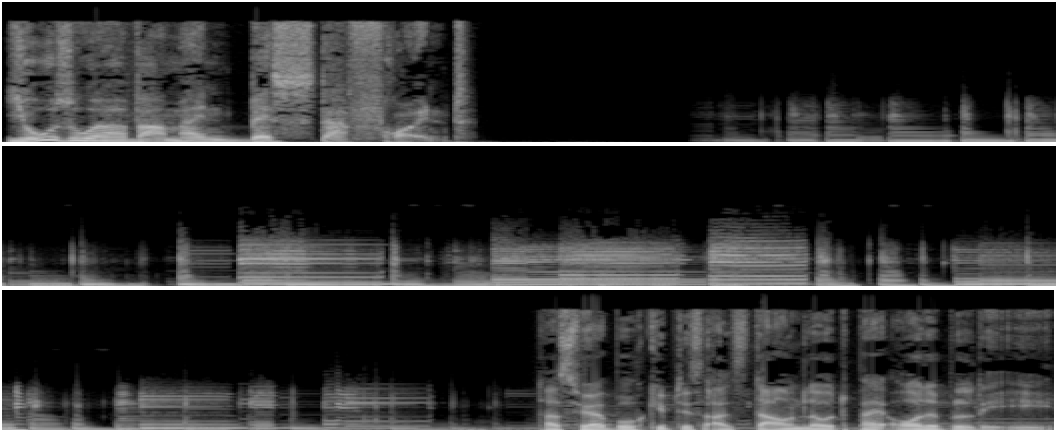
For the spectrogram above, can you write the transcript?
Josua war mein bester Freund. Das Hörbuch gibt es als Download bei audible.de.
